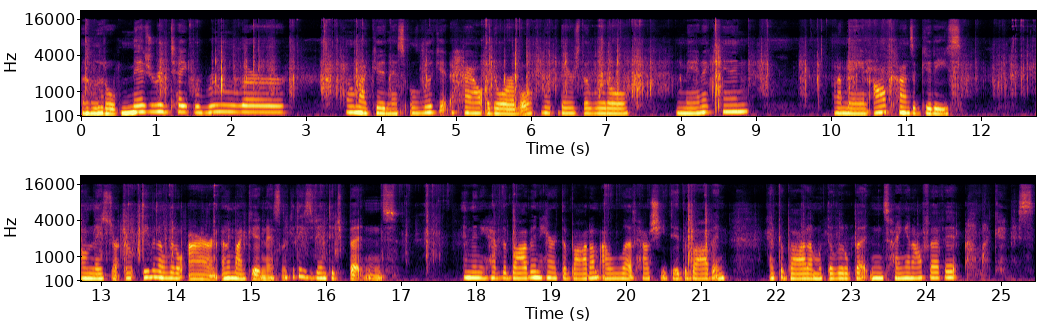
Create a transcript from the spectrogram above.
a little measuring tape ruler. Oh my goodness, look at how adorable. Look, there's the little mannequin. I mean, all kinds of goodies on these. Oh, even a little iron. Oh my goodness, look at these vintage buttons. And then you have the bobbin here at the bottom. I love how she did the bobbin at the bottom with the little buttons hanging off of it. Oh my goodness.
